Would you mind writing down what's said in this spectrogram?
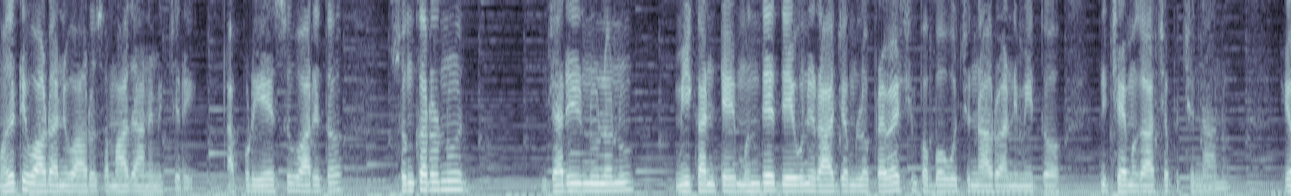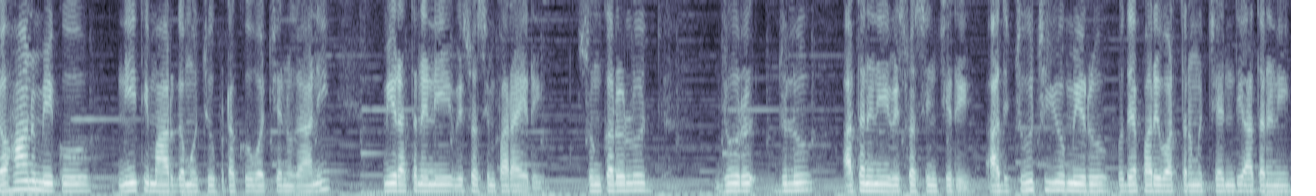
మొదటివాడు అని వారు సమాధానమిచ్చిరి. అప్పుడు యేసు వారితో శుంకరును జరీనులను మీకంటే ముందే దేవుని రాజ్యంలో ప్రవేశింపబోగుచున్నారు అని మీతో నిశ్చయముగా చెప్పుచున్నాను. యోహాను మీకు నీతి మార్గము చూపుటకు వచ్చెను గాని మీరతనిని విశ్వసింపరైరి శుంకరులు జూరు జులు అతనిని విశ్వసించిరి. అది చూచియు మీరు హృదయ పరివర్తనము చెంది అతనిని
